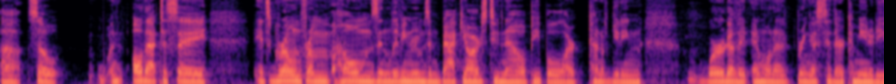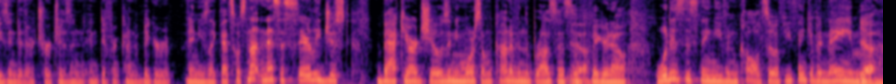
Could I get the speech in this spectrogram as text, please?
Uh, so, all that to say, it's grown from homes and living rooms and backyards to now people are kind of getting word of it and want to bring us to their communities, into their churches and, and different kind of bigger venues like that. So it's not necessarily just backyard shows anymore. So I'm kind of in the process Yeah. of figuring out what is this thing even called. So if you think of a name, yeah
